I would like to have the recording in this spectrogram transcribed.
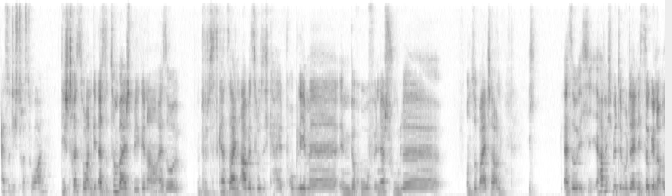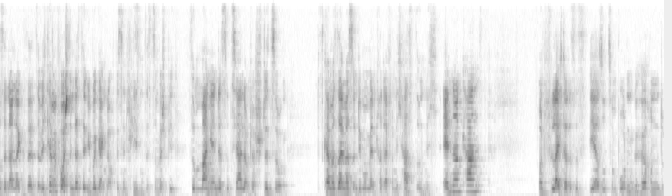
also die Stressoren. die Stressoren, also zum Beispiel, genau, also das kann sein Arbeitslosigkeit, Probleme im Beruf, in der Schule und so weiter. Und ich also ich habe mich mit dem Modell nicht so genau auseinandergesetzt, aber ich kann mir vorstellen, dass der Übergang da auch ein bisschen fließend ist. Zum Beispiel so mangelnde soziale Unterstützung. Das kann was sein, was du in dem Moment gerade einfach nicht hast und nicht ändern kannst. Und vielleicht dann ist es eher so zum Boden gehörend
